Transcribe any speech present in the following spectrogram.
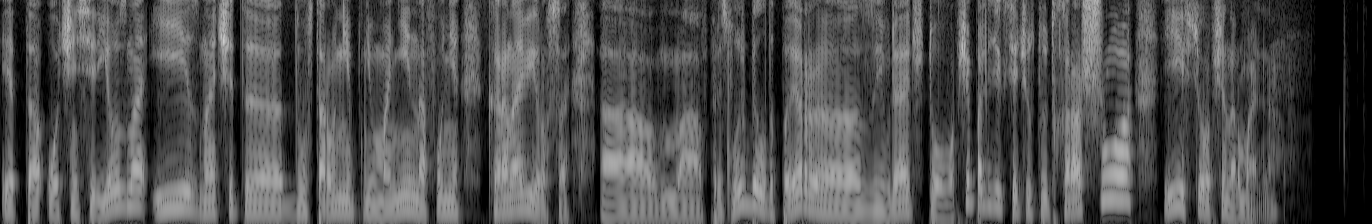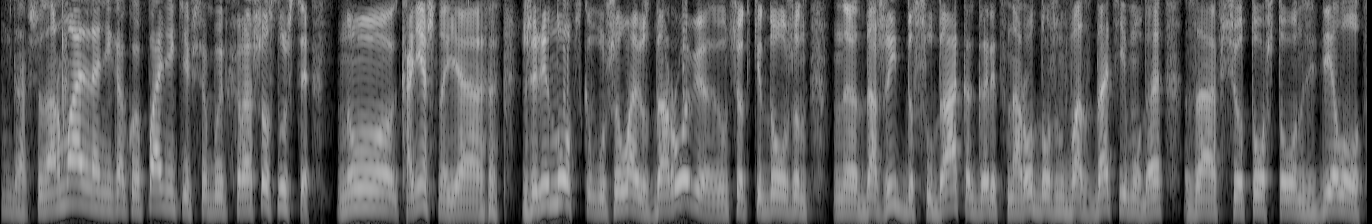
Это очень серьезно. И, значит, э, двусторонняя пневмония на фоне коронавируса. А, а в пресс-службе ЛДПР заявляют, что вообще политик себя чувствует хорошо и все вообще нормально. Да, все нормально, никакой паники, все будет хорошо. Слушайте, ну, конечно, я Жириновскому желаю здоровья. Он все-таки должен э, дожить до суда, как говорится, народ должен воздать ему, да, за все то, что он сделал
